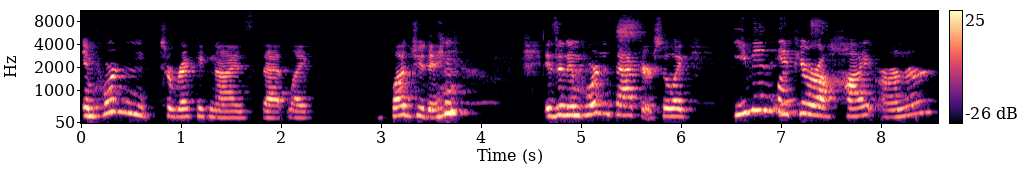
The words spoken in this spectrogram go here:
important to recognize that, like, budgeting is an important factor. So, like, even if you're a high earner,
